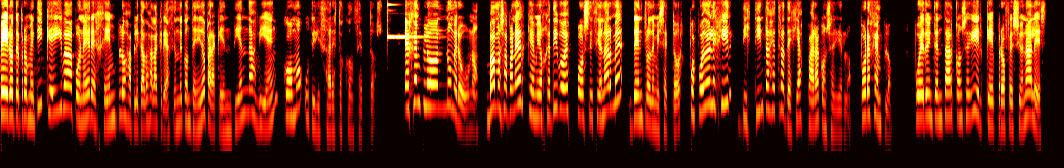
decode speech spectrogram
Pero te prometí que iba a poner ejemplos aplicados a la creación de contenido para que entiendas bien cómo utilizar estos conceptos. Ejemplo número uno. Vamos a poner que mi objetivo es posicionarme dentro de mi sector. Pues puedo elegir distintas estrategias para conseguirlo. Por ejemplo, puedo intentar conseguir que profesionales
